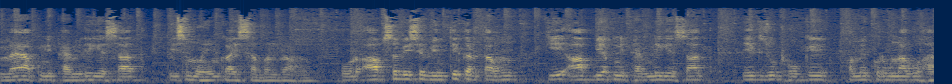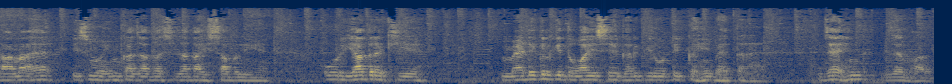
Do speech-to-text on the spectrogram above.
मैं अपनी फैमिली के साथ इस मुहिम का हिस्सा बन रहा हूँ और आप सभी से विनती करता हूँ कि आप भी अपनी फैमिली के साथ एकजुट होकर हमें कोरोना को हराना है, इस मुहिम का ज़्यादा से ज़्यादा हिस्सा बनिए और याद रखिए, मेडिकल की दवाई से घर की रोटी कहीं बेहतर है। जय हिंद, जय भारत।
